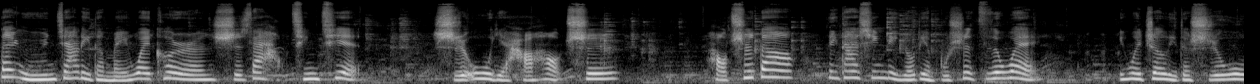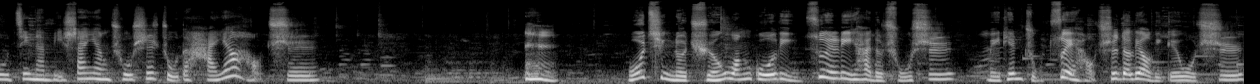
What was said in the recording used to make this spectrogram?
但云云家里的每一位客人实在好亲切。食物也好好吃，好吃到令他心里有点不是滋味，因为这里的食物竟然比山羊厨师煮的还要好吃。我请了全王国里最厉害的厨师，每天煮最好吃的料理给我吃，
